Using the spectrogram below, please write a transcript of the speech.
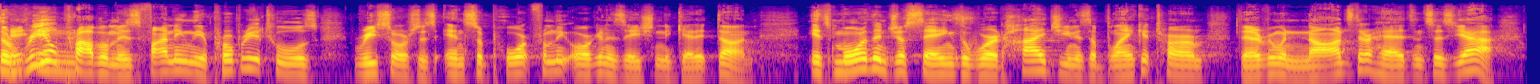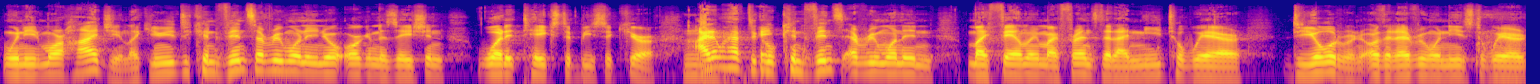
The A- real and- problem is finding the appropriate tools, resources, and support from the organization to get it done. It's more than just saying the word hygiene is a blanket term that everyone nods their heads and says, "Yeah, we need more hygiene." Like you need to convince everyone in your organization what it takes to be secure. I hmm. don't have to go convince everyone in my family, my friends that I need to wear deodorant or that everyone needs to wear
